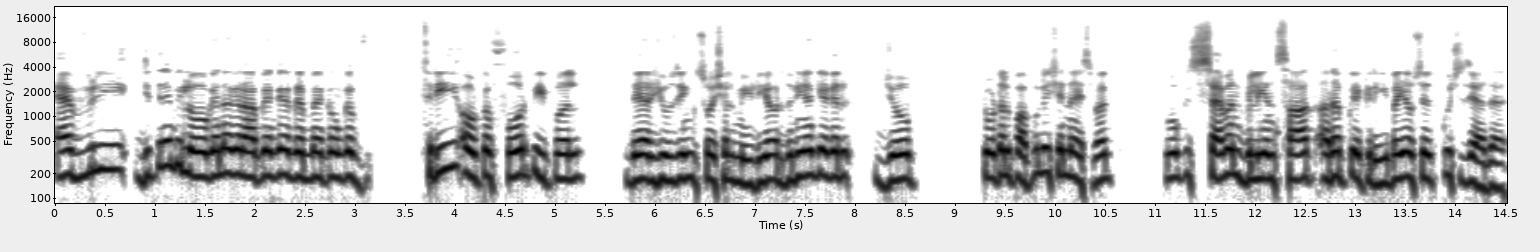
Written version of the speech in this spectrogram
एवरी जितने भी लोग हैं ना, अगर आप कहें अगर मैं कहूँ कि three out of four people they are using social media और दुनिया की अगर जो टोटल पॉपुलेशन है इस वक्त, वो सेवन बिलियन सात अरब के करीब है या उससे कुछ ज़्यादा है।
